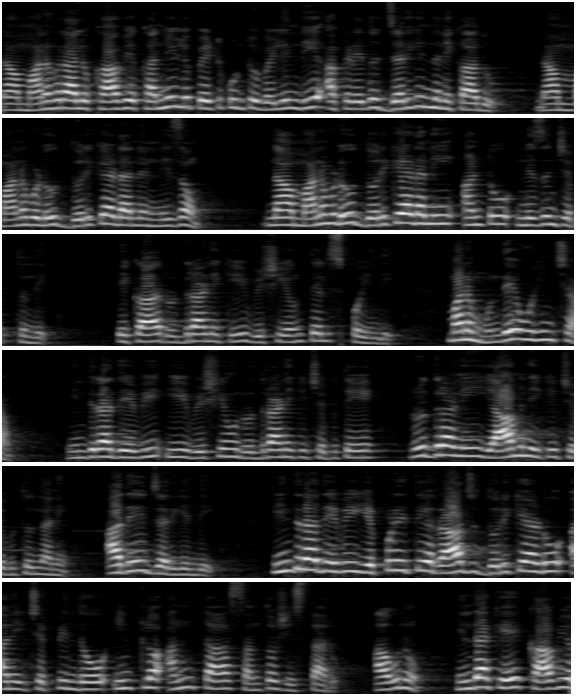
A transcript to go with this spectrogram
నా మనవరాలు కావ్య కన్నీళ్ళు పెట్టుకుంటూ వెళ్ళింది అక్కడేదో జరిగిందని కాదు. నా మనవడు దొరికాడని నిజం. నా మనవడు దొరికాడని అంటూ నిజం చెప్తుంది. ఇక రుద్రాణికి విషయం తెలిసిపోయింది. మనం ముందే ఊహించాం. ఇందిరాదేవి ఈ విషయం రుద్రాణికి చెబితే రుద్రాణి యామినికి చెబుతుందని. అదే జరిగింది. ఇందిరాదేవి ఎప్పుడైతే రాజు దొరికాడు అని చెప్పిందో ఇంట్లో అంతా సంతోషిస్తారు. అవును ఇందాకే కావ్య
